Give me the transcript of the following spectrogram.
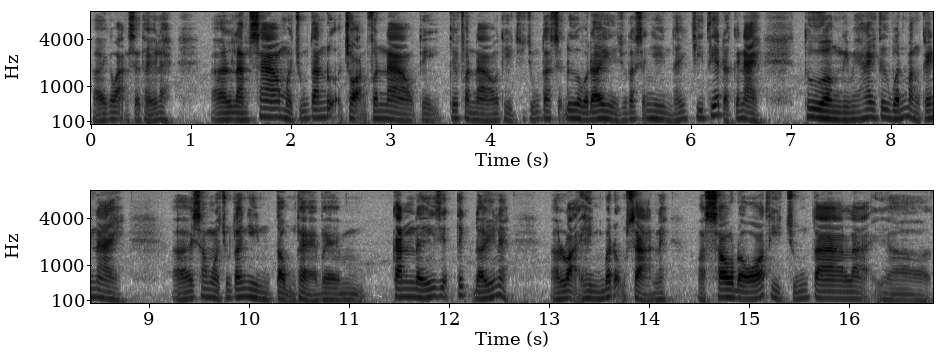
Đấy các bạn sẽ thấy này. À, làm sao mà chúng ta lựa chọn phần nào thì cái phần nào thì chúng ta sẽ đưa vào đây thì chúng ta sẽ nhìn thấy chi tiết ở cái này. Thường thì mình hay tư vấn bằng cái này. À, xong là chúng ta nhìn tổng thể về căn đấy diện tích đấy này à, loại hình bất động sản này và sau đó thì chúng ta lại uh,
